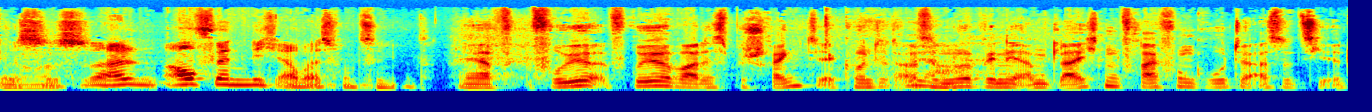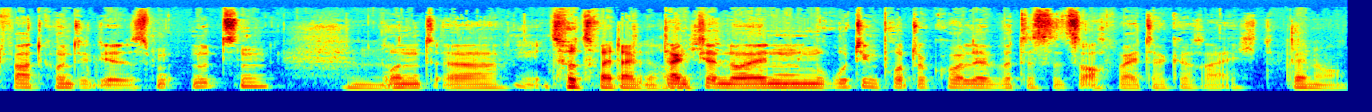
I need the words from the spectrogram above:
Es Genau. ist halt aufwendig, aber es funktioniert. Ja, früher, früher war das beschränkt. Ihr konntet also Ja. nur, wenn ihr am gleichen Freifunkrouter assoziiert wart, konntet ihr das nutzen. Und äh, Jetzt wird es weitergereicht. dank der neuen Routing-Protokolle wird das jetzt auch weitergereicht. Genau.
